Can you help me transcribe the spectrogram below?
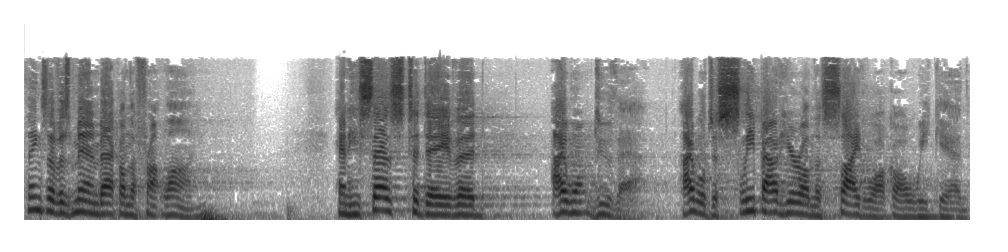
thinks of his men back on the front line. And he says to David, I won't do that. I will just sleep out here on the sidewalk all weekend,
